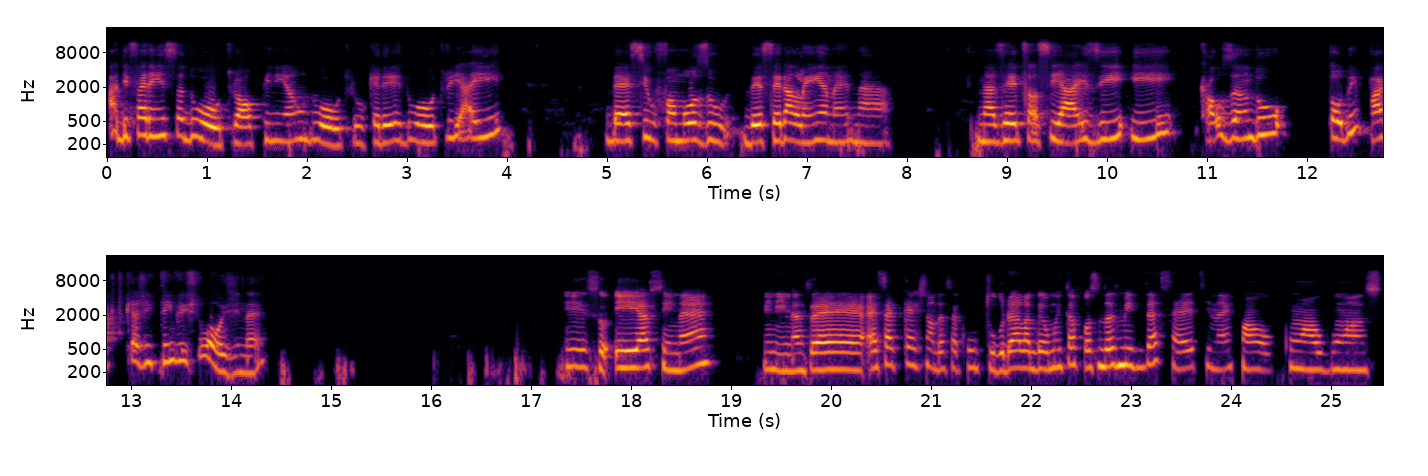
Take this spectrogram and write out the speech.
a diferença do outro, a opinião do outro, o querer do outro, e aí desce o famoso descer a lenha, né, na, nas redes sociais e, e causando todo o impacto que a gente tem visto hoje, né? Isso, e assim, né, meninas, é, essa questão dessa cultura, ela ganhou muita força em 2017, né, com, com algumas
